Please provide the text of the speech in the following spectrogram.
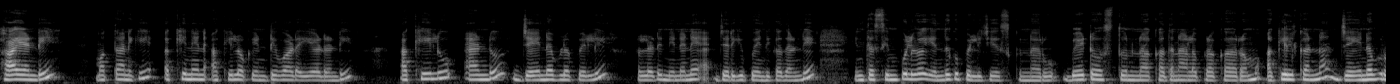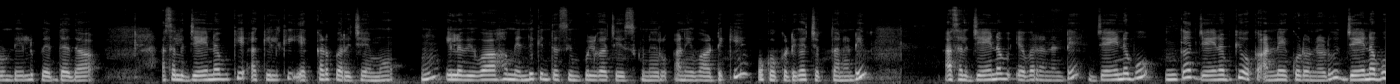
హాయ్ అండి. మొత్తానికి అక్కినేని అఖిల్ ఒక ఇంటివాడు అయ్యాడండి అఖిలు అండ్ జైనబ్లో పెళ్ళి ఆల్రెడీ నిన్ననే జరిగిపోయింది కదండి. ఇంత సింపుల్గా ఎందుకు పెళ్ళి చేసుకున్నారు? బయట వస్తున్న కథనాల ప్రకారం అఖిల్ కన్నా జైనబ్ రెండేళ్ళు పెద్దదా? అసలు జైనబ్కి అఖిల్కి ఎక్కడ పరిచయము? ఇలా వివాహం ఎందుకు ఇంత సింపుల్గా చేసుకున్నారు అనే వాటికి ఒక్కొక్కటిగా చెప్తానండి. అసలు జైనబ్ ఎవరనంటే జైనబు ఇంకా జైనబ్కి ఒక అన్నయ్య కూడా ఉన్నాడు. జైనబు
